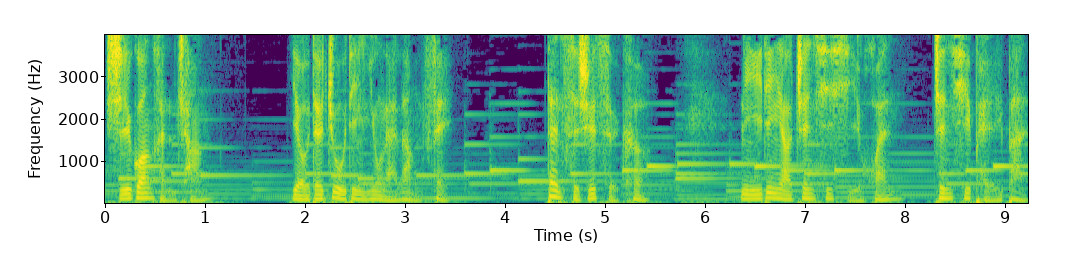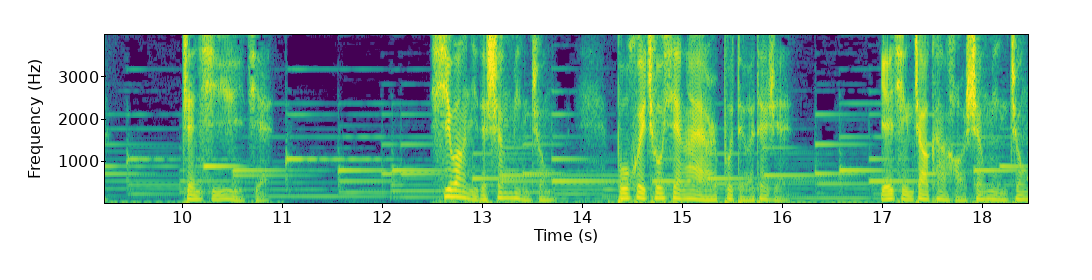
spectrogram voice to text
时光很长，有的注定用来浪费，但此时此刻，你一定要珍惜喜欢，珍惜陪伴，珍惜遇见。希望你的生命中，不会出现爱而不得的人，也请照看好生命中，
